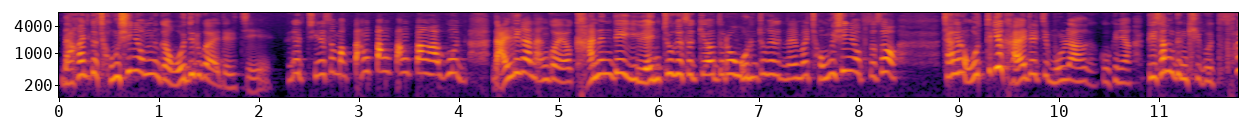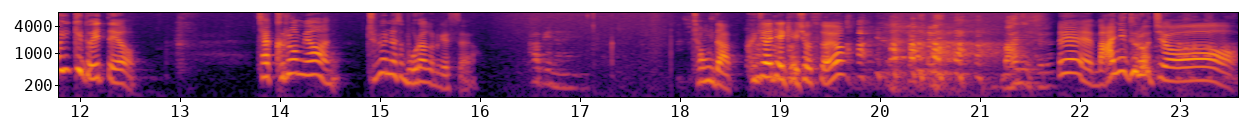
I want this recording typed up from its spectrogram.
나가니까 정신이 없는 거야. 어디로 가야 될지. 그러니까 뒤에서 막 빵빵빵빵 하고 난리가 난 거예요. 가는데 이 왼쪽에서 끼어들어 오른쪽에서 내면 정신이 없어서 자기는 어떻게 가야 될지 몰라갖고 그냥 비상등 켜고 서 있기도 했대요. 자 그러면 주변에서 뭐라 그러겠어요? 밥이나 정답. 그 자리에 계셨어요? 많이 들어. 네, 많이 들었죠.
